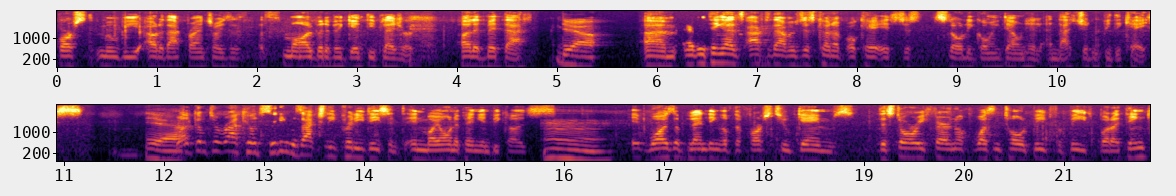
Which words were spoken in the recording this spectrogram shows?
first movie out of that franchise is a small bit of a guilty pleasure. I'll admit that. Yeah, Um, everything else after that was just kind of okay. It's just slowly going downhill, and that shouldn't be the case. yeah. Welcome to Raccoon City was actually pretty decent in my own opinion because Mm, it was a blending of the first two games. The story, fair enough, wasn't told beat for beat, but I think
